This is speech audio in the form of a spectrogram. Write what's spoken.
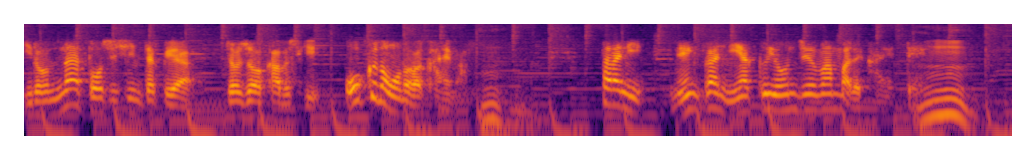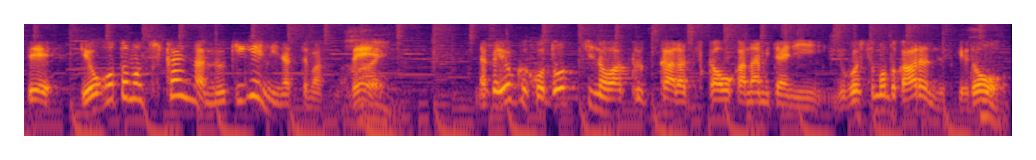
いろんな投資信託や上場株式、多くのものが買えます。うんさらに年間240万まで買えて、うんで両方とも期間が無期限になってますので、はい。なんかよくこうどっちの枠から使おうかなみたいにご質問とかあるんですけど、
